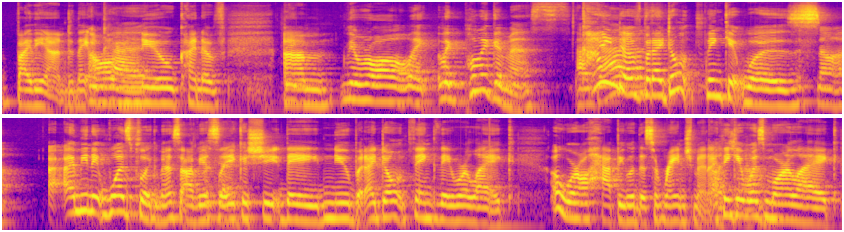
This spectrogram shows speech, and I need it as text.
by the end, and they all knew kind of um, they were all like like polygamists. I kind guess. of, but I don't think it was. it's not. I mean, it was polygamous, obviously, Okay. because she they knew, but I don't think they were like, oh, we're all happy with this arrangement. I think it was more like.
